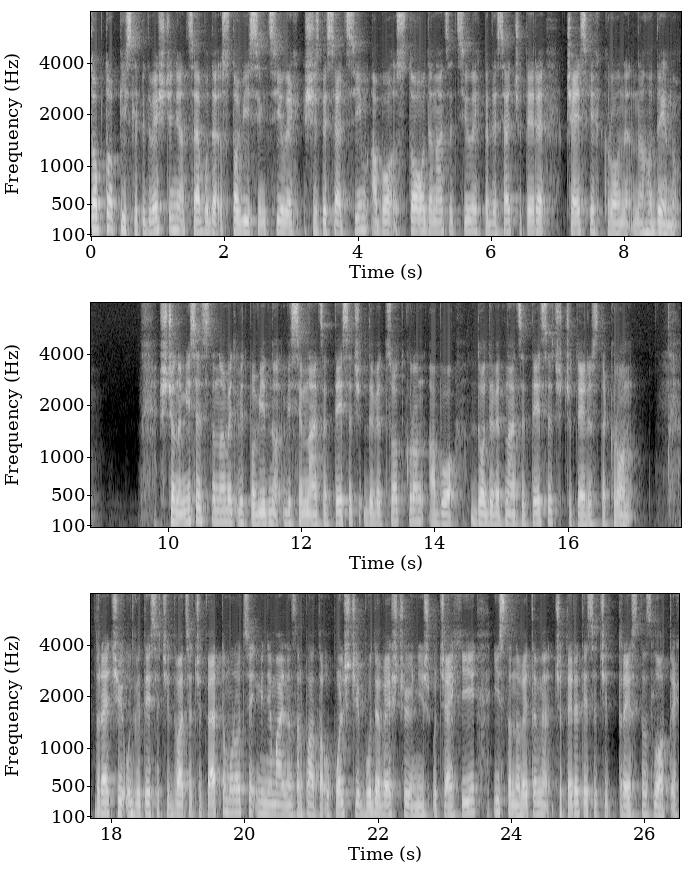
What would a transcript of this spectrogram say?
Тобто після підвищення це буде 108,67 або 111,54 чеських крони на годину. Що на місяць становить відповідно 18 900 крон або до 19 400 крон. До речі, у 2024 році мінімальна зарплата у Польщі буде вищою ніж у Чехії і становитиме 4300 злотих,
